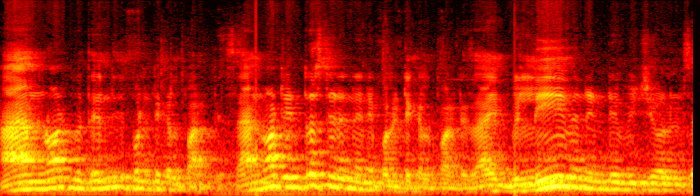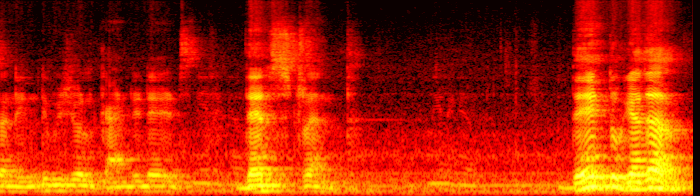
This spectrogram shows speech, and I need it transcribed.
I am not with any political parties. I am not interested in any political parties. I believe in individuals and individual candidates, their strength. They together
